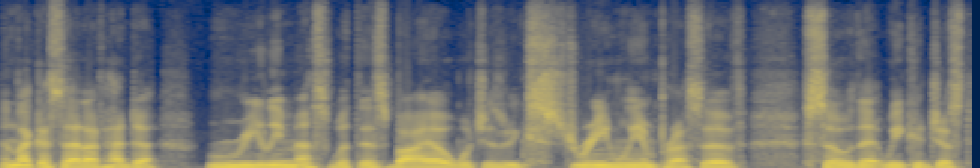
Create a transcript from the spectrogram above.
And like I said, I've had to really mess with this bio, which is extremely impressive, so that we could just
